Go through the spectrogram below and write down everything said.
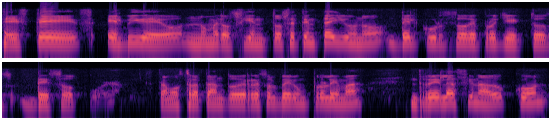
Este es el video número 171 del curso de proyectos de software. Estamos tratando de resolver un problema relacionado con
